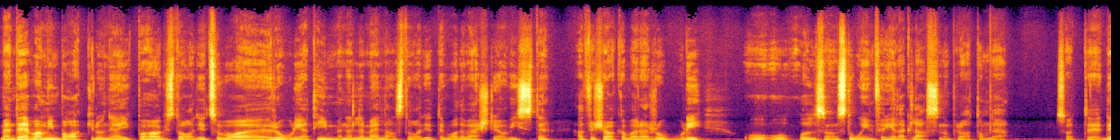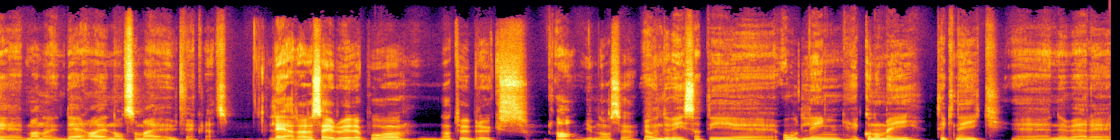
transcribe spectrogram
men det var min bakgrund. När jag gick på högstadiet så var roliga timmen eller mellanstadiet det var det värsta jag visste. Att försöka vara rolig och, och, och stå inför hela klassen och prata om det. Så att det, man, det har något som har utvecklats. Lärare säger du, är det på naturbruksgymnasiet? Ja, jag har undervisat i eh, odling, ekonomi, teknik. Eh, nu är det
